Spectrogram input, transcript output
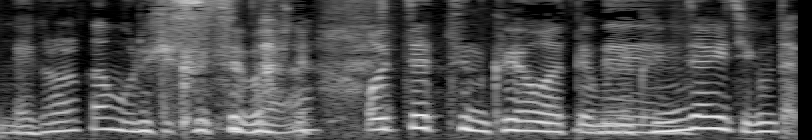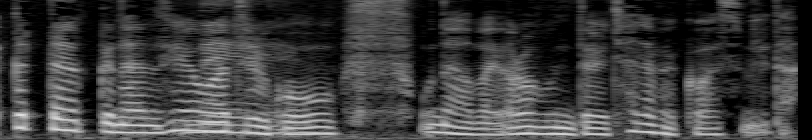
왜 그럴까 모르겠어요. 어쨌든 그 영화 때문에 네. 굉장히 지금 따끈따끈한 새 영화 네. 들고 오늘 아마 여러분들 찾아뵐 것 같습니다.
